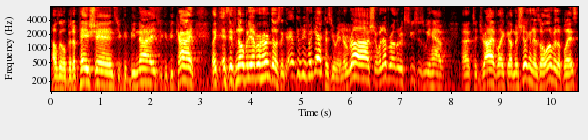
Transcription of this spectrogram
a little bit of patience, you could be nice, you could be kind, like as if nobody ever heard those things. Because we forget, because you're in a rush or whatever other excuses we have uh, to drive like a Meshuggah is all over the place.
